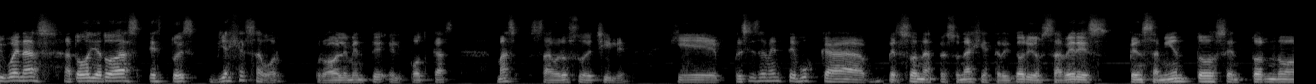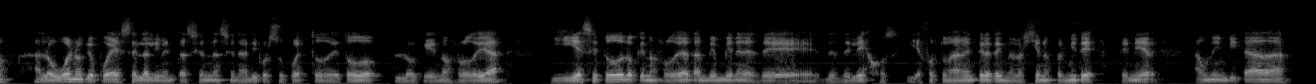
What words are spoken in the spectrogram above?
Muy buenas a todos y a todas. Esto es Viaje al Sabor, probablemente el podcast más sabroso de Chile, que precisamente busca personas, personajes, territorios, saberes, pensamientos en torno a lo bueno que puede ser la alimentación nacional y por supuesto de todo lo que nos rodea. Y ese todo lo que nos rodea también viene desde, desde lejos y afortunadamente la tecnología nos permite tener a una invitada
